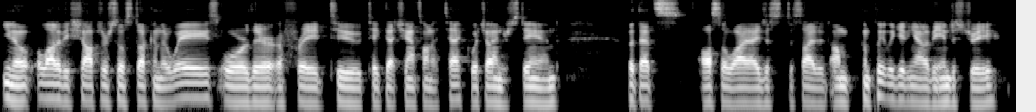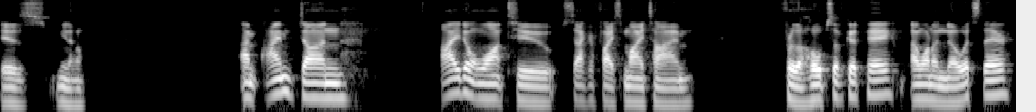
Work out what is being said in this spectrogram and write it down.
you know, a lot of these shops are so stuck in their ways, or they're afraid to take that chance on a tech, which I understand. But that's also why I just decided I'm completely getting out of the industry. Is you know, I'm I'm done. I don't want to sacrifice my time for the hopes of good pay. I want to know it's there.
